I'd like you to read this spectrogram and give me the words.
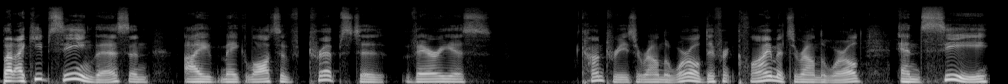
But I keep seeing this and I make lots of trips to various countries around the world, different climates around the world, and see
